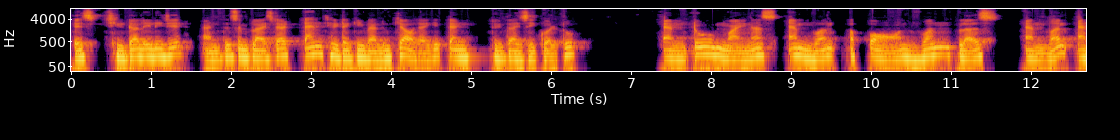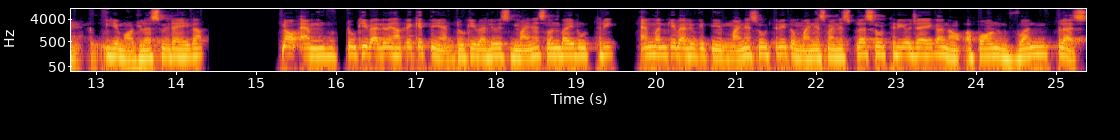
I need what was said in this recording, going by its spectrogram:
इस थीटा ले लीजिए and this implies that tan theta की वैल्यू क्या हो जाएगी? Tan theta is equal to M two minus M one upon one plus M one M two ये मॉडुलस में रहेगा। नाउ एम टू की वैल्यू यहाँ पे कितनी है? एम टू की value is minus one by root three M one की वैल्यू कितनी है? माइनस रूट थ्री तो minus minus plus root three हो जाएगा। Now upon one plus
